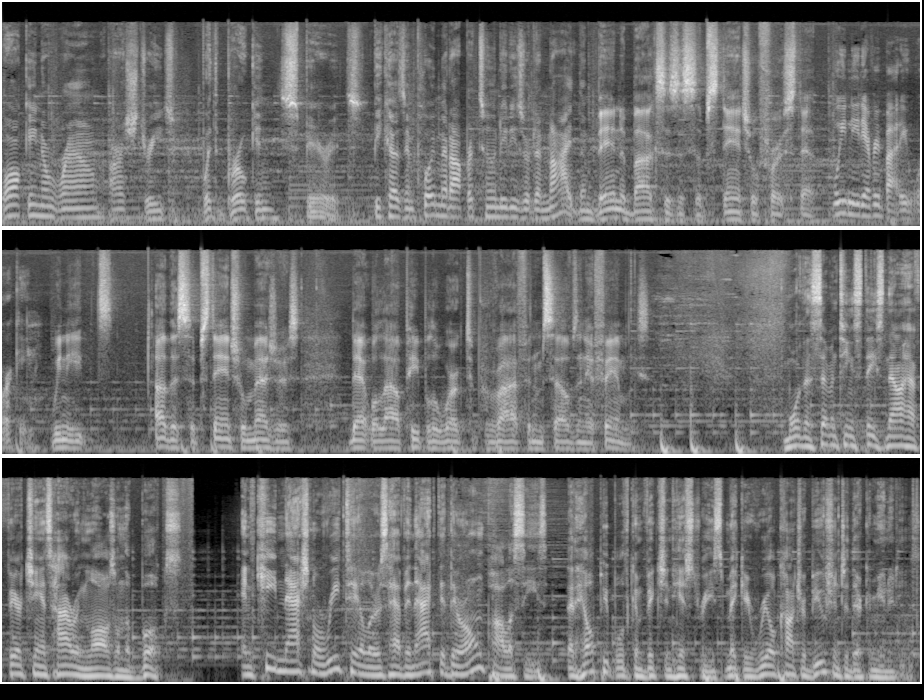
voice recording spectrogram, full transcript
walking around our streets with broken spirits because employment opportunities are denied them. Ban the Box is a substantial first step. We need everybody working. We need other substantial measures that will allow people to work to provide for themselves and their families. More than 17 states now have fair chance hiring laws on the books and key national retailers have enacted their own policies that help people with conviction histories make a real contribution to their communities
